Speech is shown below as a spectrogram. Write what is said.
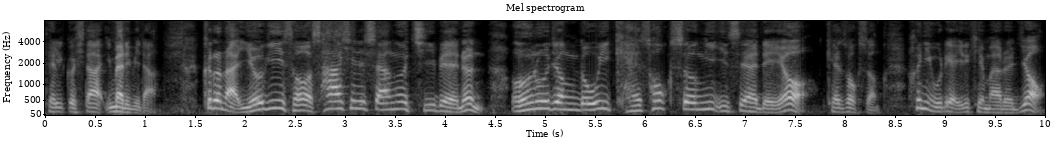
될 것이다. 이 말입니다. 그러나 여기서 사실상의 지배는 어느 정도의 계속성이 있어야 돼요. 계속성. 흔히 우리가 이렇게 말하죠.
